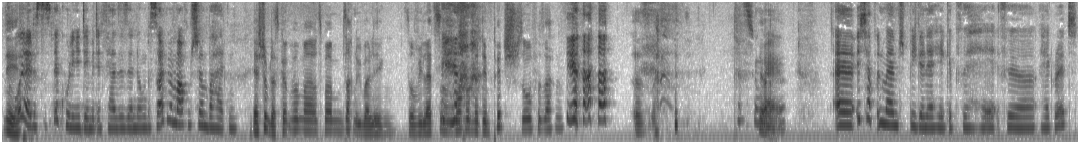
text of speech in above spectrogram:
Nee. Cool, das ist eine coole Idee mit den Fernsehsendungen. Das sollten wir mal auf dem Schirm behalten. Ja, stimmt, das könnten wir mal, uns mal Sachen überlegen. So wie letzte Woche mit dem Pitch, so für Sachen. Ja. Das, Das ist schon Ja. geil. Äh, ich habe in meinem Spiegel eine Hegib für, ha für Hagrid,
